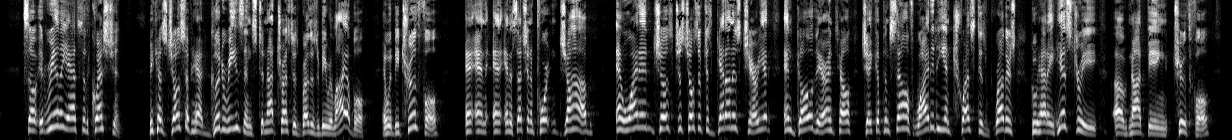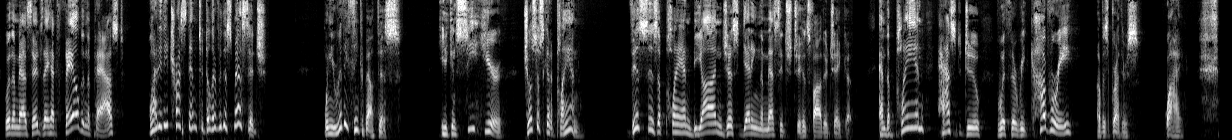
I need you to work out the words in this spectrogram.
So it really adds to the question because Joseph had good reasons to not trust his brothers to be reliable and would be truthful and, and, and, and it's such an important job. And why did Joseph, just Joseph just get on his chariot and go there and tell Jacob himself? Why did he entrust his brothers who had a history of not being truthful with a message? They had failed in the past. Why did he trust them to deliver this message? When you really think about this, you can see here, Joseph's got a plan. This is a plan beyond just getting the message to his father Jacob. And the plan has to do with the recovery of his brothers. Why?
